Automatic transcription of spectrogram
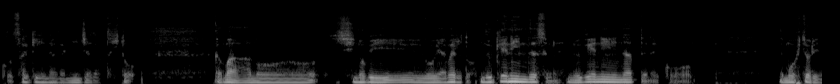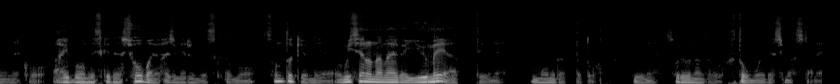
こう先になんか忍者だった人が、まあ、あの忍びをやめると、抜け人ですよね。抜け人になってね、こう、で、もう一人のね、こう、相棒を見つけて商売を始めるんですけども、その時はね、お店の名前が夢屋っていうね、ものだったというね、それをなんかふと思い出しましたね。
